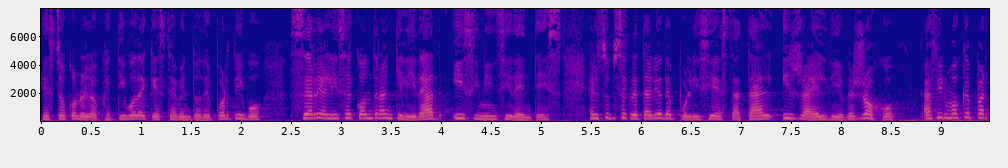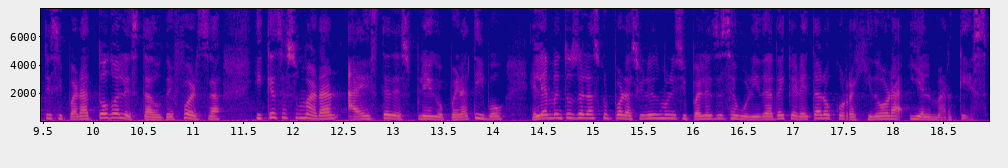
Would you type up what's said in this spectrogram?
Esto con el objetivo de que este evento deportivo se realice con tranquilidad y sin incidentes. El subsecretario de Policía Estatal, Israel Nieves Rojo, afirmó que participará todo el estado de fuerza y que se sumarán a este despliegue operativo elementos de las corporaciones municipales de seguridad de Querétaro, Corregidora y El Marqués.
